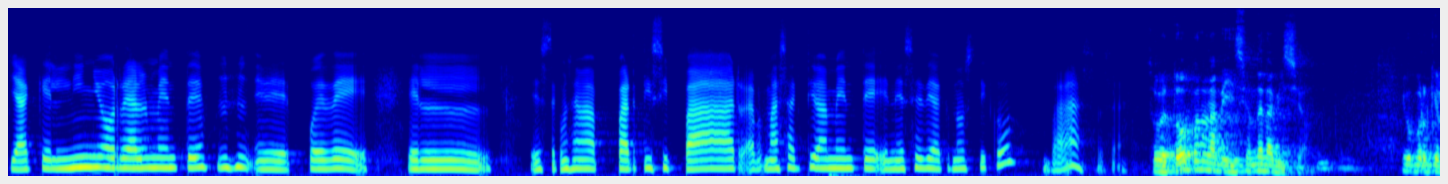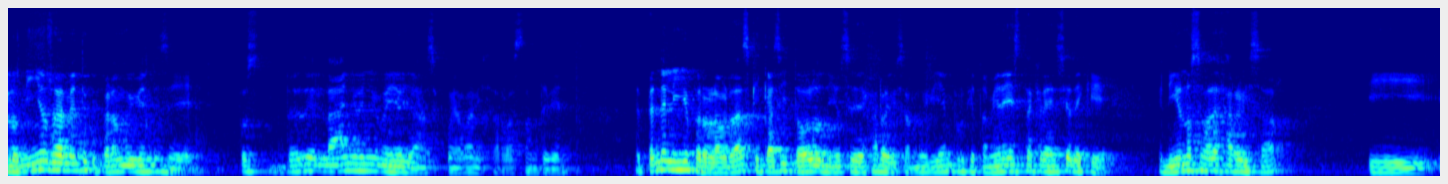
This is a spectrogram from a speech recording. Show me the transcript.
ya que el niño realmente eh, puede el, este, ¿cómo se llama? participar más activamente en ese diagnóstico, vas. O sea. Sobre todo para la medición de la visión. Digo, porque los niños realmente ocuparon muy bien desde, pues, desde el año, año y medio ya se puede revisar bastante bien. Depende del niño, pero la verdad es que casi todos los niños se dejan revisar muy bien, porque también hay esta creencia de que el niño no se va a dejar revisar y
